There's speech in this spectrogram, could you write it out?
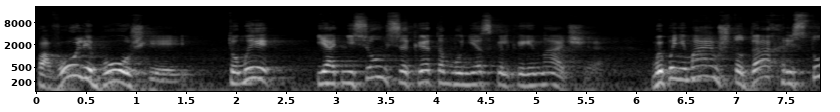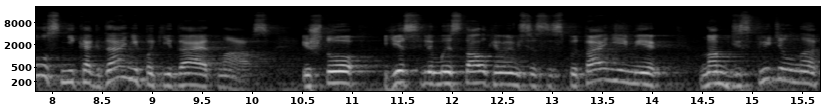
по воле Божьей, то мы и отнесемся к этому несколько иначе. Мы понимаем, что да, Христос никогда не покидает нас, и что если мы сталкиваемся с испытаниями, нам действительно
